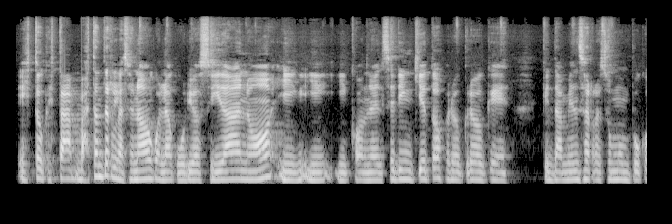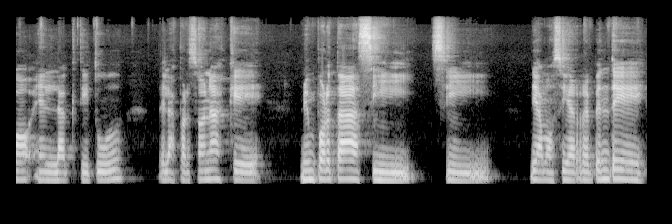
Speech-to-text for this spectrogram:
esto que está bastante relacionado con la curiosidad, ¿no? Y, con el ser inquietos, pero creo que, también se resume un poco en la actitud de las personas que no importa si, si, digamos, si de repente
